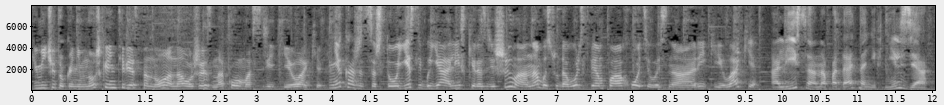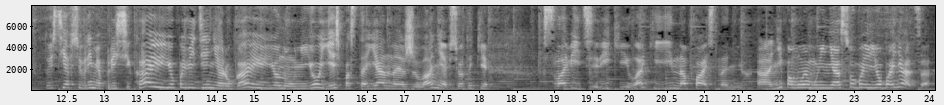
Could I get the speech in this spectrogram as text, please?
Юмичу только немножко интересно, но она уже знакома с Рики и Лаки. Мне кажется, что если бы я Алиске разрешила, она бы с удовольствием поохотилась на Рики и Лаки. Алиса, нападать на них нельзя. То есть я все время пресекаю ее поведение, ругаю ее, но у нее есть постоянное желание все-таки словить Рики и Лаки и напасть на них. А они, по-моему, и не особо ее боятся.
